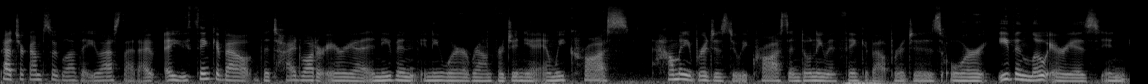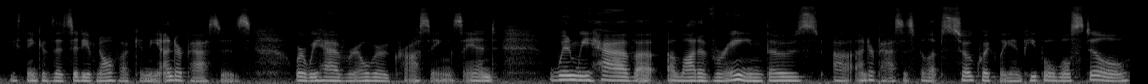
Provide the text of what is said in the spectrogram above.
Patrick, I'm so glad that you asked that. I, I, you think about the Tidewater area and even anywhere around Virginia, and we cross how many bridges do we cross and don't even think about bridges or even low areas? In you think of the city of Norfolk and the underpasses where we have railroad crossings. And when we have a, a lot of rain those uh, underpasses fill up so quickly and people will still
